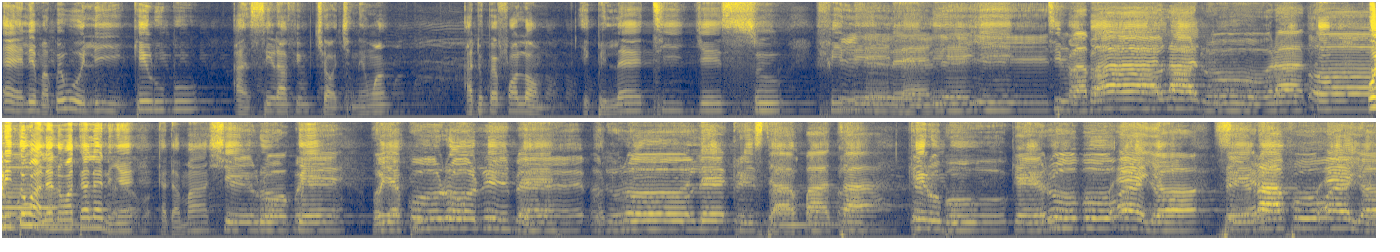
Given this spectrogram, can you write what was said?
Ẹ lè mọ̀ pé wòlíì kérúbù and seraphim church ni wọ́n. Adúpẹ́ fọlọ́m ìpìlẹ̀ tí jésù filẹ̀ léyìí tí bàbá aládùúrà tọ́. orin tó wà lẹ́nu wọn tẹ́lẹ̀ nìyẹn kàdàmá ṣe rò pé ó yẹ kúrò níbẹ̀ ó dúró lé kristi àpáta kérúbù kérúbù ẹ̀yọ sèráfù ẹ̀yọ.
